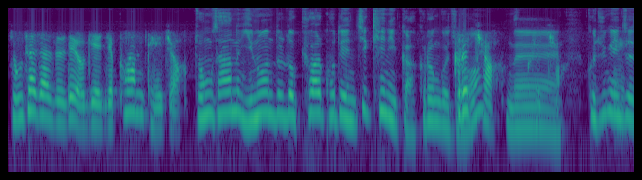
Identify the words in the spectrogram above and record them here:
종사자들도 여기에 이제 포함되죠. 종사하는 인원들도 QR 코드에 찍히니까 그런 거죠. 그렇죠. 네. 그렇죠. 그 중에 네. 이제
